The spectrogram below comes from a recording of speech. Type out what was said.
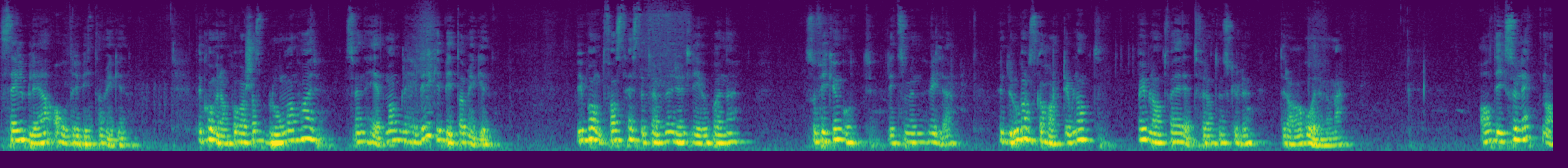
Selv ble jeg aldri bitt av myggen. Det kommer an på hva slags blod man har. Sven Hedman ble heller ikke bitt av myggen. Vi bandt fast hestetømmene rundt livet på henne. Så fikk hun gått litt som hun ville. Hun dro ganske hardt iblant, og iblant var jeg redd for at hun skulle dra av gårde med meg. Alt gikk så lett nå.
